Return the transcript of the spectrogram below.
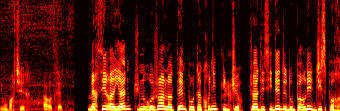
ils vont partir à la retraite. Merci Ryan, tu nous rejoins à l'antenne pour ta chronique culture. Tu as décidé de nous parler d'e-sport.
